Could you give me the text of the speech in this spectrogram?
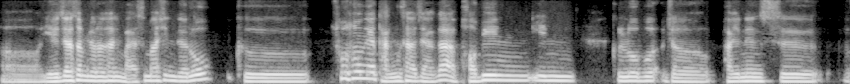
어, 예자선 변호사님 말씀하신 대로 그 소송의 당사자가 법인인 글로벌 저 바이낸스 어,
